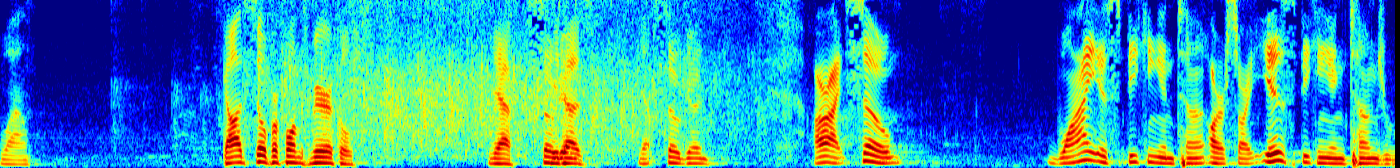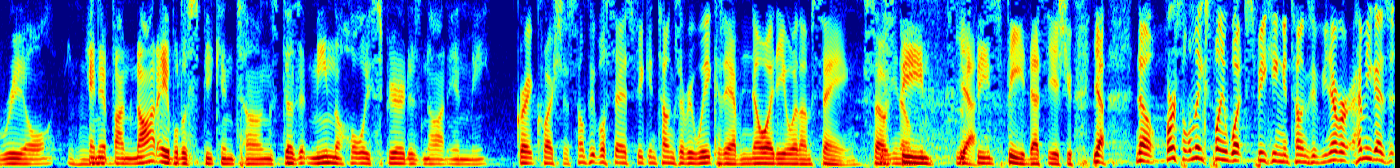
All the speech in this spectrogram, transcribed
wow. God still performs miracles. Yeah, So he good. does. Yeah, So good. All right. So, why is speaking in tongues, or sorry, is speaking in tongues real? Mm-hmm. And if I'm not able to speak in tongues, does it mean the Holy Spirit is not in me? Great question. Some people say I speak in tongues every week because they have no idea what I'm saying. So The you speed. know, It's the yeah, speed. That's the issue. Yeah. No. First of all, let me explain what speaking in tongues. If you never, how many of you guys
